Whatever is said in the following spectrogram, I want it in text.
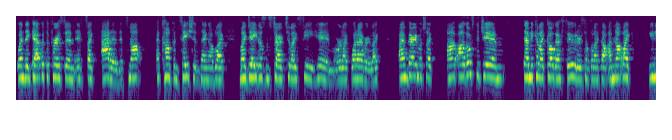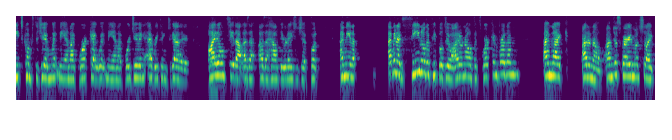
when they get with the person it's like added. It's not a compensation thing of like my day doesn't start till i see him or like whatever. Like i'm very much like I'll, go to the gym then we can like go get food or something like that. I'm not like you need to come to the gym with me and like work out with me and like we're doing everything together. I don't see that as a as a healthy relationship. But i mean i mean i've seen other people do. It. i don't know if it's working for them. I'm like i don't know. I'm just very much like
